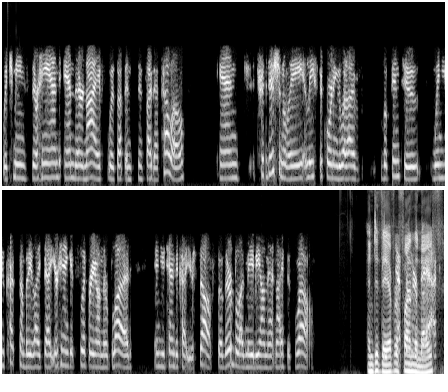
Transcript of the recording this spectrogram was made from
which means their hand and their knife was up in, inside that pillow. And traditionally, at least according to what I've looked into, when you cut somebody like that, your hand gets slippery on their blood, and you tend to cut yourself. So their blood may be on that knife as well. And did they ever find the back. knife?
